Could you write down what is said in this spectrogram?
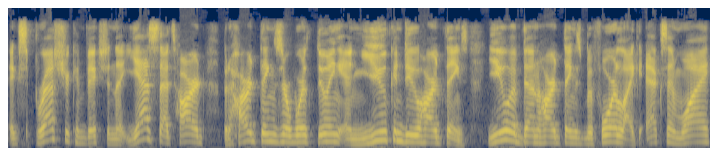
express your conviction that yes, that's hard, but hard things are worth doing, and you can do hard things. You have done hard things before, like X and Y,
